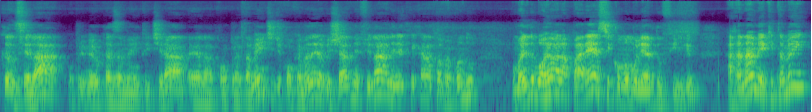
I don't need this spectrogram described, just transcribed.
cancelar o primeiro casamento e tirar ela completamente, de qualquer maneira, Bishad Nefilá, que ela toma. Quando o marido morreu, ela aparece como a mulher do filho. A Hanami aqui também,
